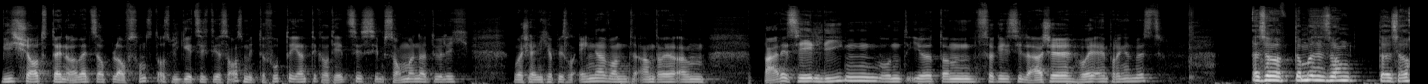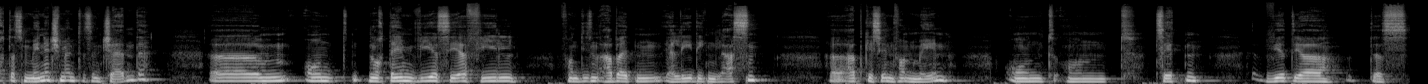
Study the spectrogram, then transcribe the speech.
Wie schaut dein Arbeitsablauf sonst aus? Wie geht sich das aus mit der Futterernte? Gerade jetzt ist es im Sommer natürlich wahrscheinlich ein bisschen enger, wenn andere am Badesee liegen und ihr dann, sage ich, Silage Heu einbringen müsst. Also da muss ich sagen, da ist auch das Management das Entscheidende. Ähm, und nachdem wir sehr viel von diesen Arbeiten erledigen lassen, äh, abgesehen von Mähen und, und Zetten, wird ja das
